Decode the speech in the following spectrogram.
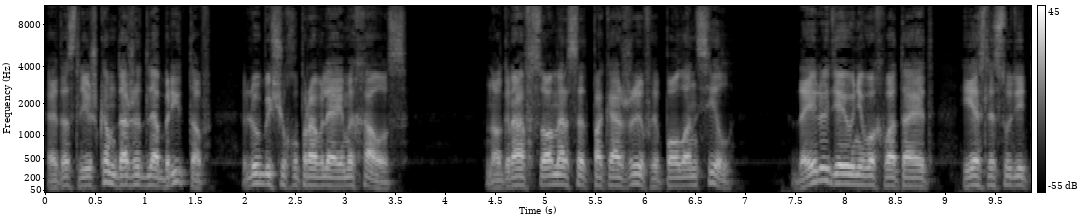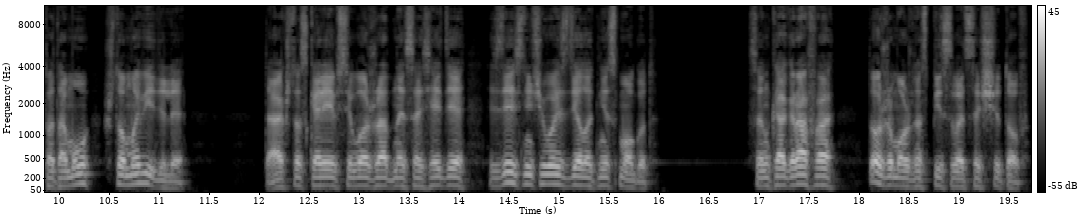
Это слишком даже для бриттов, любящих управляемый хаос. Но граф Сомерсет пока жив и полон сил. Да и людей у него хватает, если судить по тому, что мы видели. Так что, скорее всего, жадные соседи здесь ничего сделать не смогут. Сынка графа тоже можно списывать со счетов.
